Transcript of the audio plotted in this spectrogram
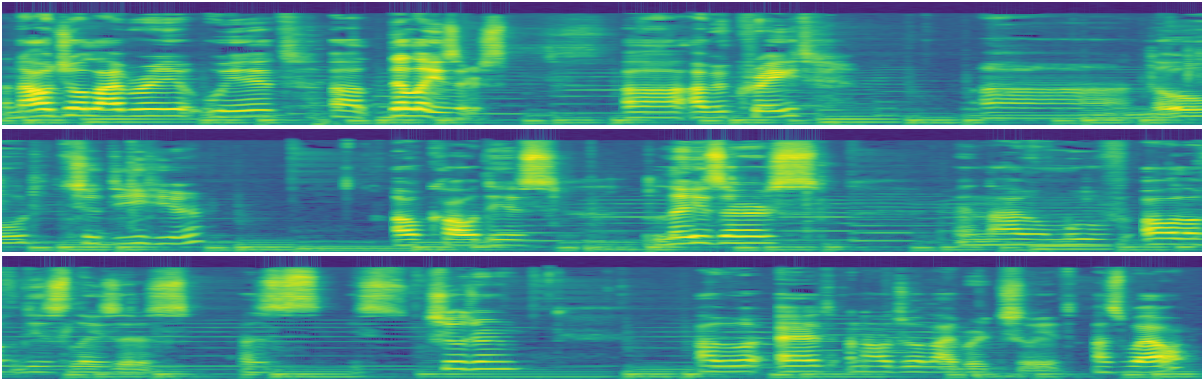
an audio library with uh, the lasers. Uh, I will create uh, node 2d here. I'll call this lasers and I will move all of these lasers as children. I will add an audio library to it as well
